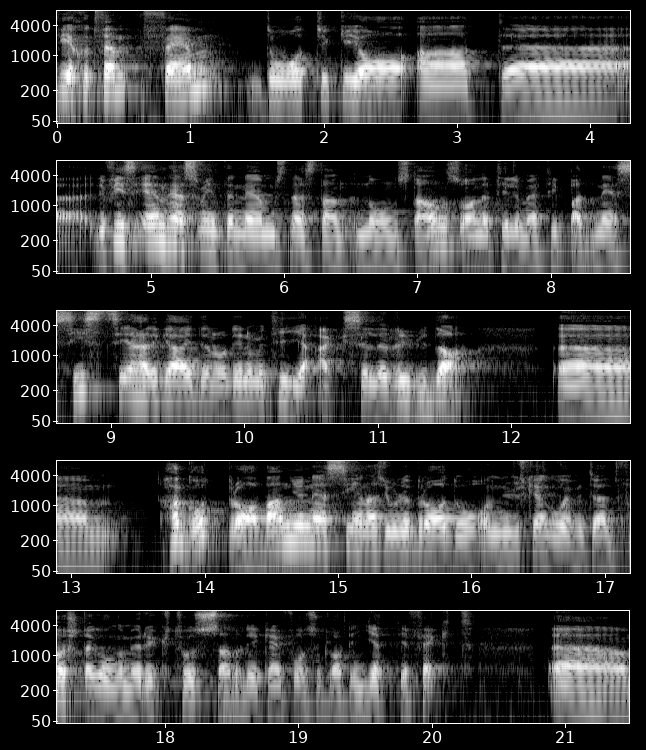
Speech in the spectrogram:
V75 5, då tycker jag att eh, det finns en häst som inte nämns nästan någonstans och han är till och med tippad näst sist ser jag här i guiden och det är nummer 10 Axel Ruda. Eh, har gått bra, vann ju näst senast, gjorde bra då och nu ska han gå eventuellt första gången med rycktussar och det kan ju få såklart en jätteeffekt. Eh,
